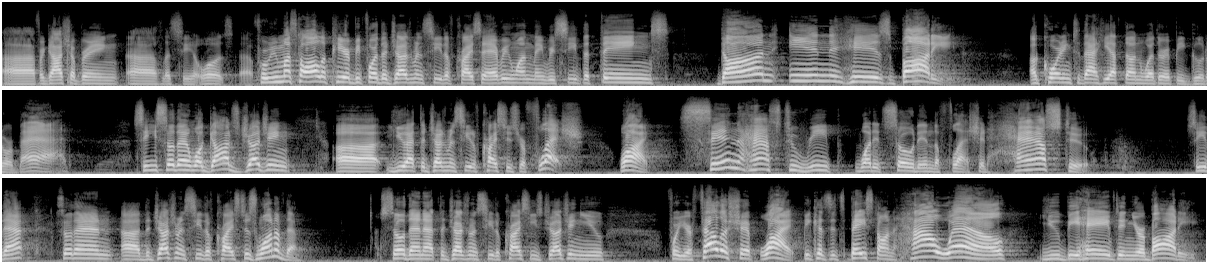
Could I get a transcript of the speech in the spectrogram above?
uh, for God shall bring, uh, let's see, it was, uh, for we must all appear before the judgment seat of Christ, that everyone may receive the things done in his body according to that he hath done, whether it be good or bad. See, so then what God's judging uh, you at the judgment seat of Christ is your flesh. Why? Sin has to reap what it sowed in the flesh. It has to. See that? So then uh, the judgment seat of Christ is one of them. So then at the judgment seat of Christ, he's judging you for your fellowship. Why? Because it's based on how well you behaved in your body.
